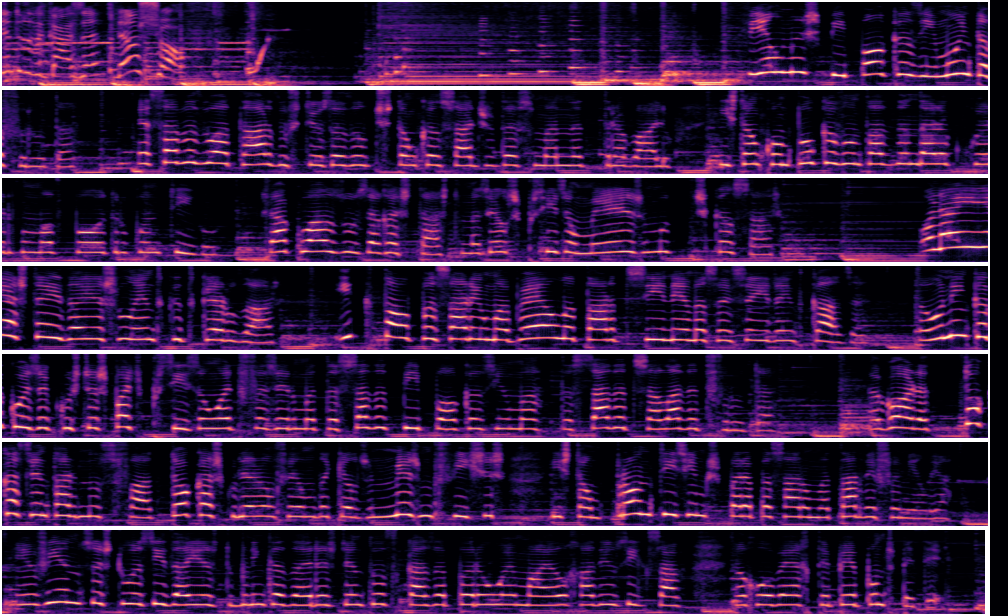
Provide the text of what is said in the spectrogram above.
Dentro de casa não chove. Filmes, pipocas e muita fruta. É sábado à tarde, os teus adultos estão cansados da semana de trabalho e estão com pouca vontade de andar a correr de um modo para o outro contigo. Já quase os arrastaste, mas eles precisam mesmo de descansar. Olha aí esta ideia excelente que te quero dar. E que tal passarem uma bela tarde de cinema sem saírem de casa? A única coisa que os teus pais precisam é de fazer uma taçada de pipocas e uma taçada de salada de fruta. Agora toca a sentar no sofá, toca a escolher um filme daqueles mesmo fixes e estão prontíssimos para passar uma tarde em família. Envia-nos as tuas ideias de brincadeiras dentro de casa para o e-mail radiozigzag.rtp.pt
